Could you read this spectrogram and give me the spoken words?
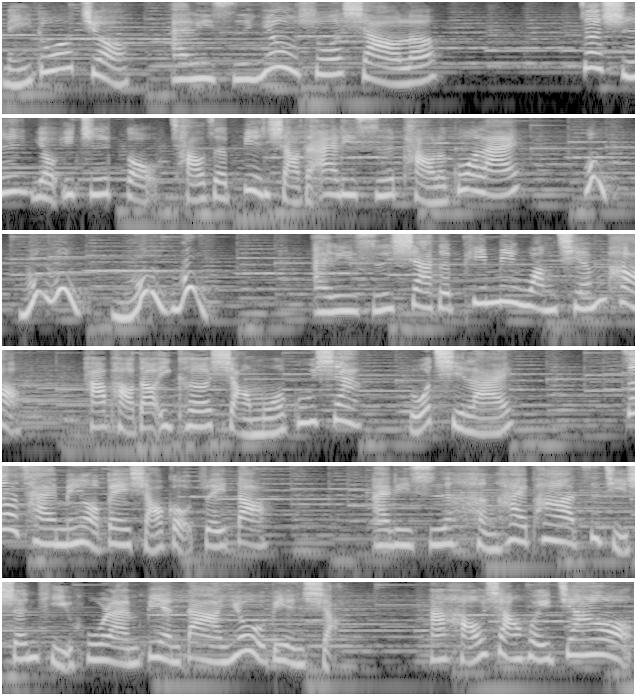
没多久，爱丽丝又缩小了。这时，有一只狗朝着变小的爱丽丝跑了过来，呜呜呜呜呜。爱丽丝吓得拼命往前跑，她跑到一颗小蘑菇下躲起来，这才没有被小狗追到。爱丽丝很害怕自己身体忽然变大又变小，她好想回家哦。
